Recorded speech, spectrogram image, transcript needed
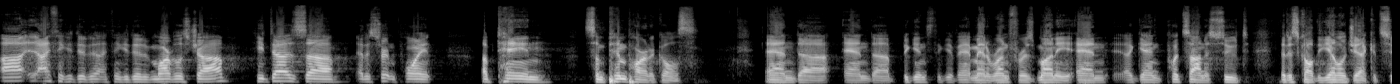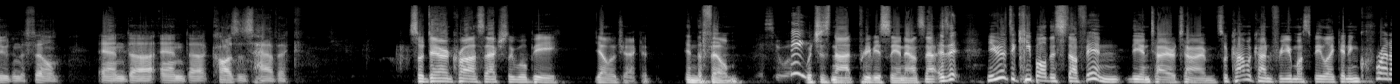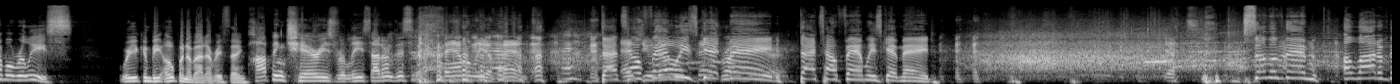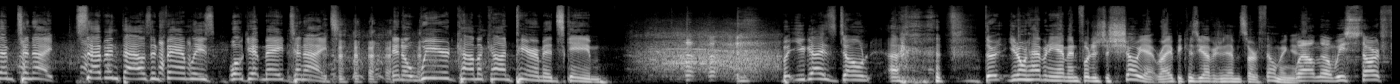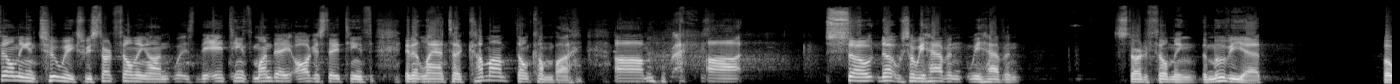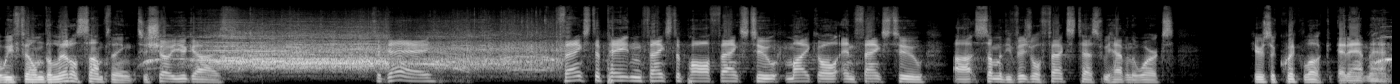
Uh, I think he did. I think he did a marvelous job. He does, uh, at a certain point, obtain some Pym particles, and uh, and uh, begins to give Ant Man a run for his money. And again, puts on a suit that is called the Yellow Jacket suit in the film, and uh, and uh, causes havoc. So Darren Cross actually will be Yellow Jacket in the film, which is not previously announced. Now, is it? You have to keep all this stuff in the entire time. So Comic Con for you must be like an incredible release where you can be open about everything. Popping cherries release. I don't. This is a family event. That's As how you know, families get right made. here. That's how families get made. Yes. Some of them, a lot of them tonight. 7,000 families will get made tonight in a weird Comic Con pyramid scheme. But you guys don't, uh, there, you don't have any Ant Man footage to show yet, right? Because you haven't, haven't started filming yet. Well, no, we start filming in two weeks. We start filming on what is it, the 18th, Monday, August 18th in Atlanta. Come on, don't come by. Um, uh, so no, so we haven't we haven't started filming the movie yet, but we filmed a little something to show you guys today. Thanks to Peyton, thanks to Paul, thanks to Michael, and thanks to uh, some of the visual effects tests we have in the works. Here's a quick look at Ant Man.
